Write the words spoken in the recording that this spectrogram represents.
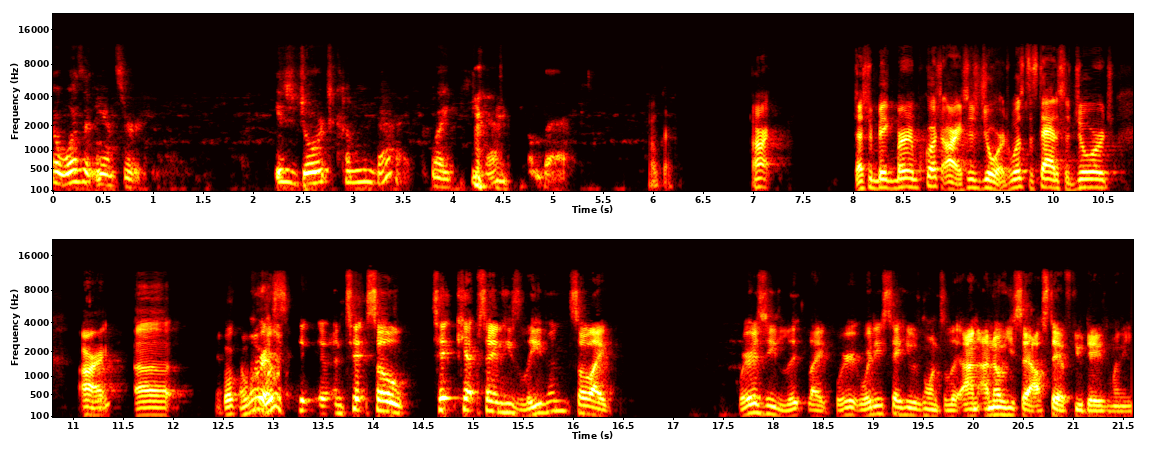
That wasn't answered. Is George coming back? Like he has to come back. Okay. All right. That's your big burning question. All right, so it's George. What's the status of George? All right. Uh, well, And Chris. and Tick, so Tick kept saying he's leaving. So like, where is he? Li- like, where where did he say he was going to live? I, I know he said I'll stay a few days when he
